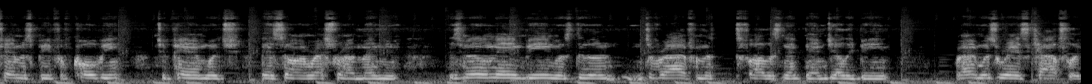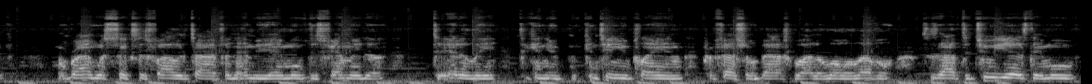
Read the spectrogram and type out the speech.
famous beef of Kobe, Japan, which they saw on restaurant menu. His middle name Bean was derived from his father's nickname Jelly Bean. Brian was raised Catholic. When Brian was six, his father retired from the NBA, moved his family to, to Italy to continue, continue playing professional basketball at a lower level. So after two years, they moved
